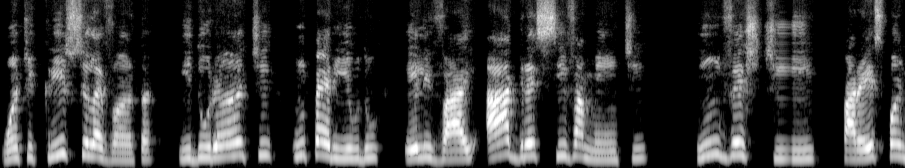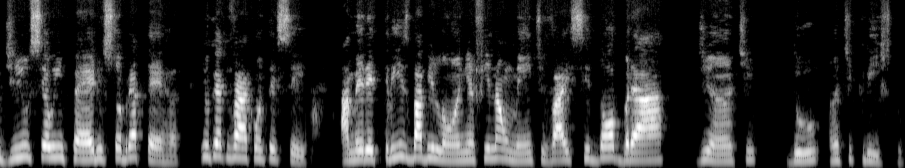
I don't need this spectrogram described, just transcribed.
O anticristo se levanta e durante um período ele vai agressivamente investir para expandir o seu império sobre a terra. E o que é que vai acontecer? a meretriz Babilônia finalmente vai se dobrar diante do anticristo.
